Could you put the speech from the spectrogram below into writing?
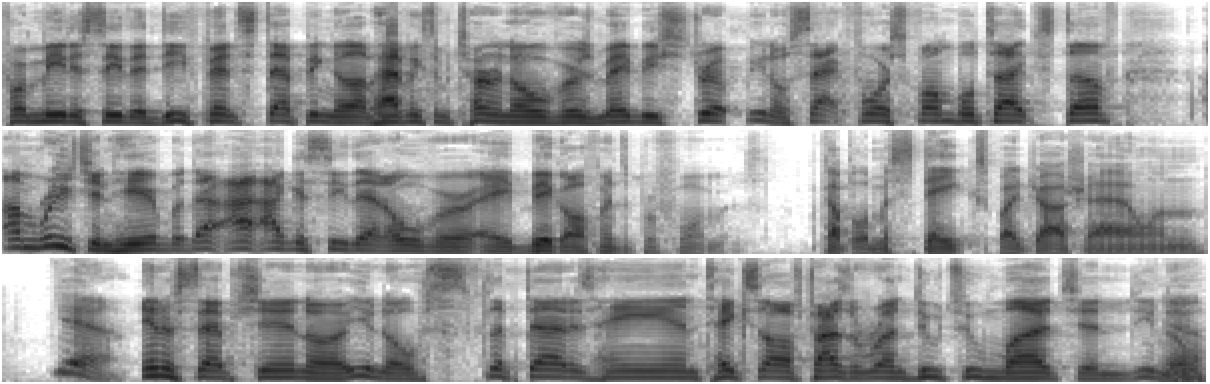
for me to see the defense stepping up, having some turnovers, maybe strip, you know, sack force fumble type stuff. I'm reaching here, but that, I, I can see that over a big offensive performance. a couple of mistakes by Josh Allen. Yeah, interception or you know slipped out his hand, takes off, tries to run, do too much, and you know,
